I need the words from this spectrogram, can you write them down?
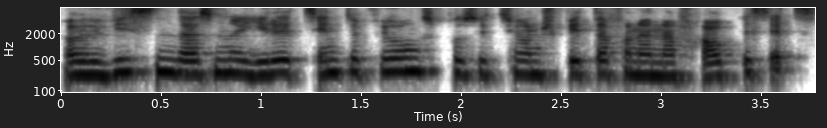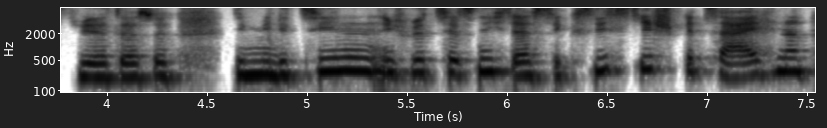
Aber wir wissen, dass nur jede zehnte Führungsposition später von einer Frau besetzt wird. Also die Medizin, ich würde es jetzt nicht als sexistisch bezeichnen,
